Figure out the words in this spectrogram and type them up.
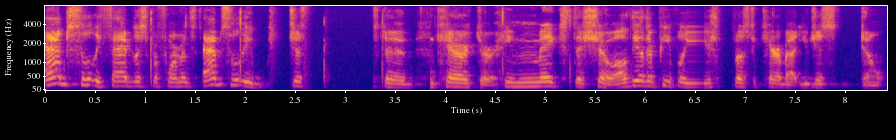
absolutely fabulous performance. Absolutely just a character. He makes the show. All the other people you're supposed to care about, you just don't.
